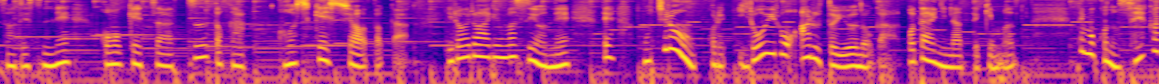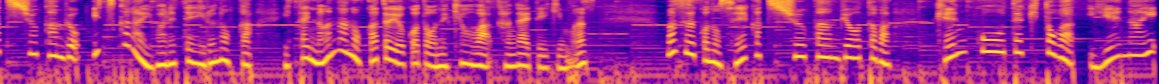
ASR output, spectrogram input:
そうですね。高血圧とか高脂血症とかいろいろありますよね。でもちろんこれいろいろあるというのが答えになってきます。でもこの生活習慣病いつから言われているのか一体何なのかということをね今日は考えていきます。まずこの生活習慣病とは健康的とは言えない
